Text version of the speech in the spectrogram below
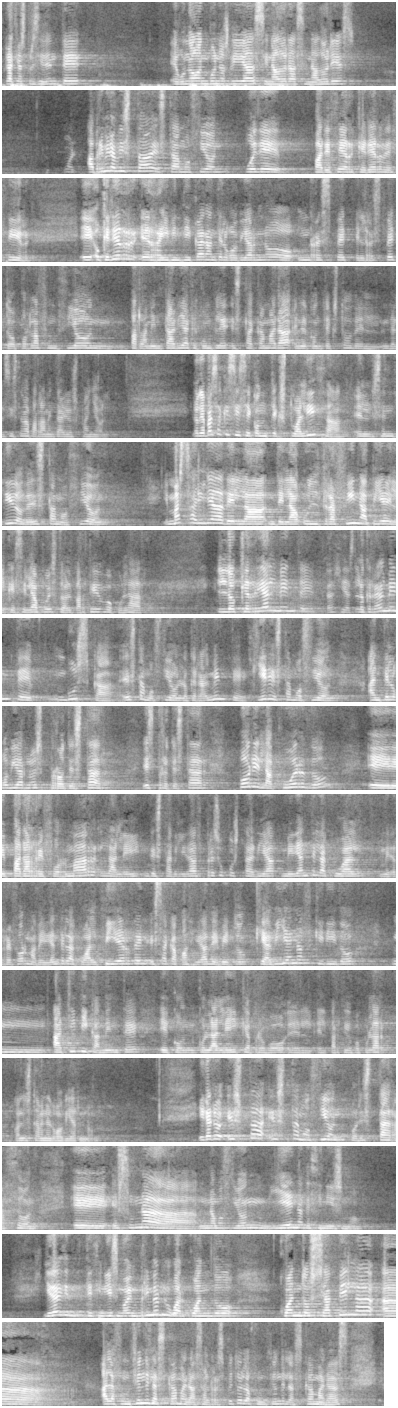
Gracias, presidente. Egunon, buenos días, senadoras, senadores. Bueno, a primera vista, esta moción puede parecer querer decir eh, o querer eh, reivindicar ante el Gobierno el respeto por la función parlamentaria que cumple esta Cámara en el contexto del, sistema parlamentario español. Lo que pasa es que si se contextualiza el sentido de esta moción, y más allá de la, ultrafina piel que se le ha puesto al Partido Popular, lo que, realmente, lo que realmente busca esta moción, lo que realmente quiere esta moción ante el Gobierno es protestar, es protestar por el acuerdo eh, para reformar la ley de estabilidad presupuestaria mediante la cual, reforma mediante la cual pierden esa capacidad de veto que habían adquirido mmm, atípicamente eh, con, la ley que aprobó el, el, Partido Popular cuando estaba en el Gobierno. Y claro, esta, esta moción, por esta razón, eh, es una, una moción llena de cinismo, y era de cinismo, en primer lugar, cuando, cuando se apela a, la función de las cámaras, al respeto de la función de las cámaras,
